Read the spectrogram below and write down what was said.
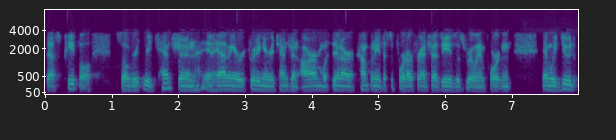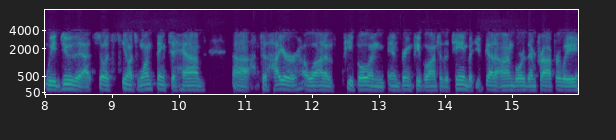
best people. So re- retention and having a recruiting and retention arm within our company to support our franchisees is really important, and we do we do that. So it's you know it's one thing to have uh, to hire a lot of people and, and bring people onto the team, but you've got to onboard them properly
